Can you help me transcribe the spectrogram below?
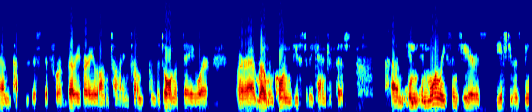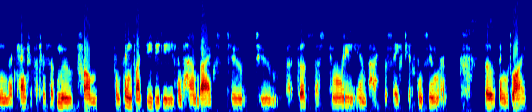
um, has existed for a very very long time, from from the dawn of day, where where uh, Roman coins used to be counterfeit. Um, in in more recent years, the issue has been that counterfeiters have moved from from things like DVDs and handbags to to uh, goods that can really impact the safety of consumers. So things like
